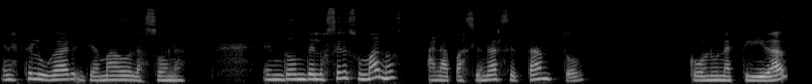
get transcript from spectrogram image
en este lugar llamado la zona, en donde los seres humanos, al apasionarse tanto con una actividad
